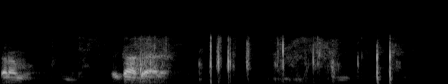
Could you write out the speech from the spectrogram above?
كرم كعب على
